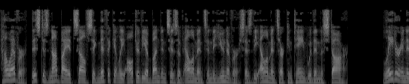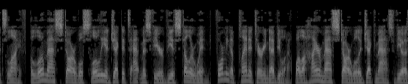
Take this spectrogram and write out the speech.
However, this does not by itself significantly alter the abundances of elements in the universe as the elements are contained within the star. Later in its life, a low-mass star will slowly eject its atmosphere via stellar wind, forming a planetary nebula, while a higher-mass star will eject mass via a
